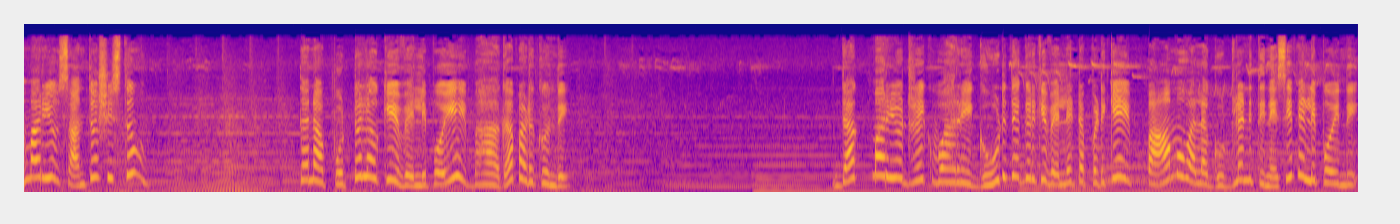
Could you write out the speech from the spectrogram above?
మరియు సంతోషిస్తూ తన పుట్టులోకి వెళ్ళిపోయి బాగా పడుకుంది. డక్ మరియు డ్రిక్ వారి గూడు దగ్గరికి వెళ్ళేటప్పటికీ పాము వాళ్ళ గుడ్లని తినేసి వెళ్ళిపోయింది.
